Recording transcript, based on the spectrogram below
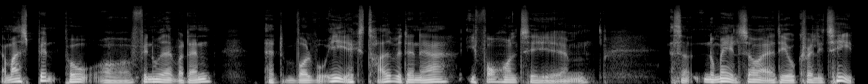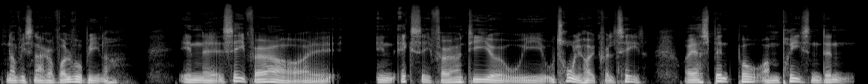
er meget spændt på at finde ud af, hvordan at Volvo EX30 den er i forhold til, øhm, altså normalt så er det jo kvalitet, når vi snakker Volvo-biler. En øh, C40 og øh, en XC40, de er jo i utrolig høj kvalitet, og jeg er spændt på, om prisen den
